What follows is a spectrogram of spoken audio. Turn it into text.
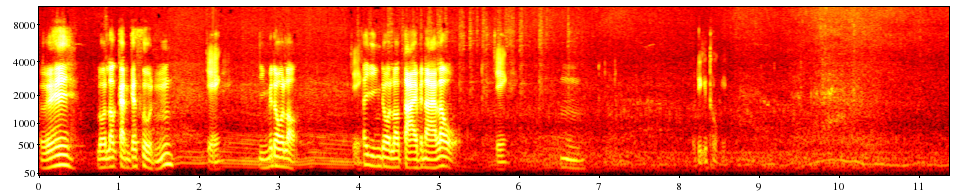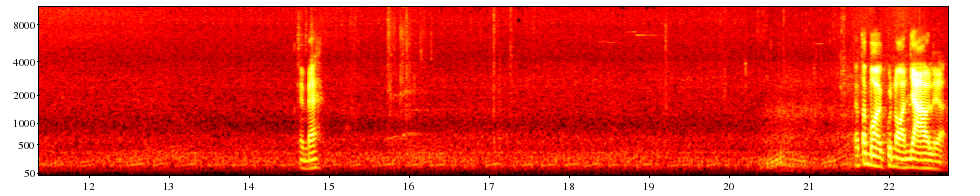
เฮ้ยรถเรากันกระสุน เจ๋ง ยิงไม่โดนหรอก จริง ถ้ายิงโดนเราตายไปนานแล้วเจ๋งอืมพอดีก็ถูกอีกเห็นไหม แล้วตาบอยกูนอนยาวเลยอะ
